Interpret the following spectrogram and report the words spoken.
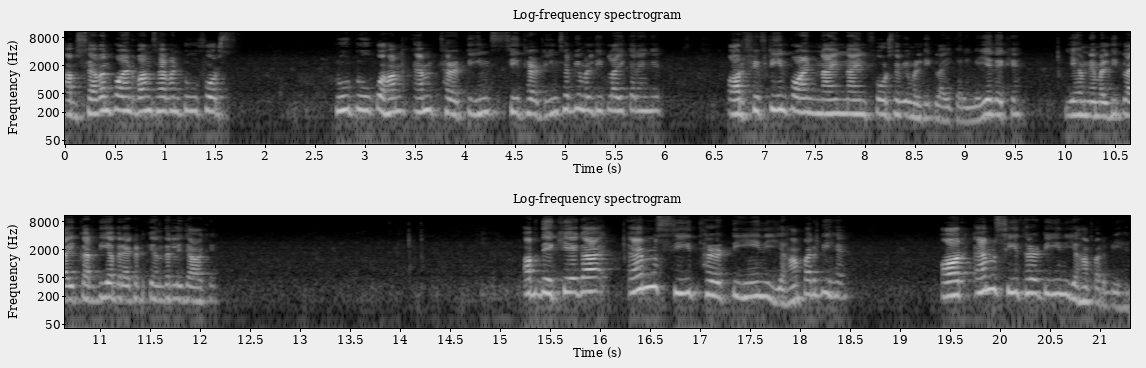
अब 7.1724 टू टू को हम एम थर्टीन सी थर्टीन से भी मल्टीप्लाई करेंगे और 15.994 से भी मल्टीप्लाई करेंगे। ये देखें, ये हमने मल्टीप्लाई कर दिया ब्रैकेट के अंदर ले जाके। अब देखिएगा एम सी थर्टीन यहाँ पर भी है। और एम सी थर्टीन यहाँ पर भी है।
